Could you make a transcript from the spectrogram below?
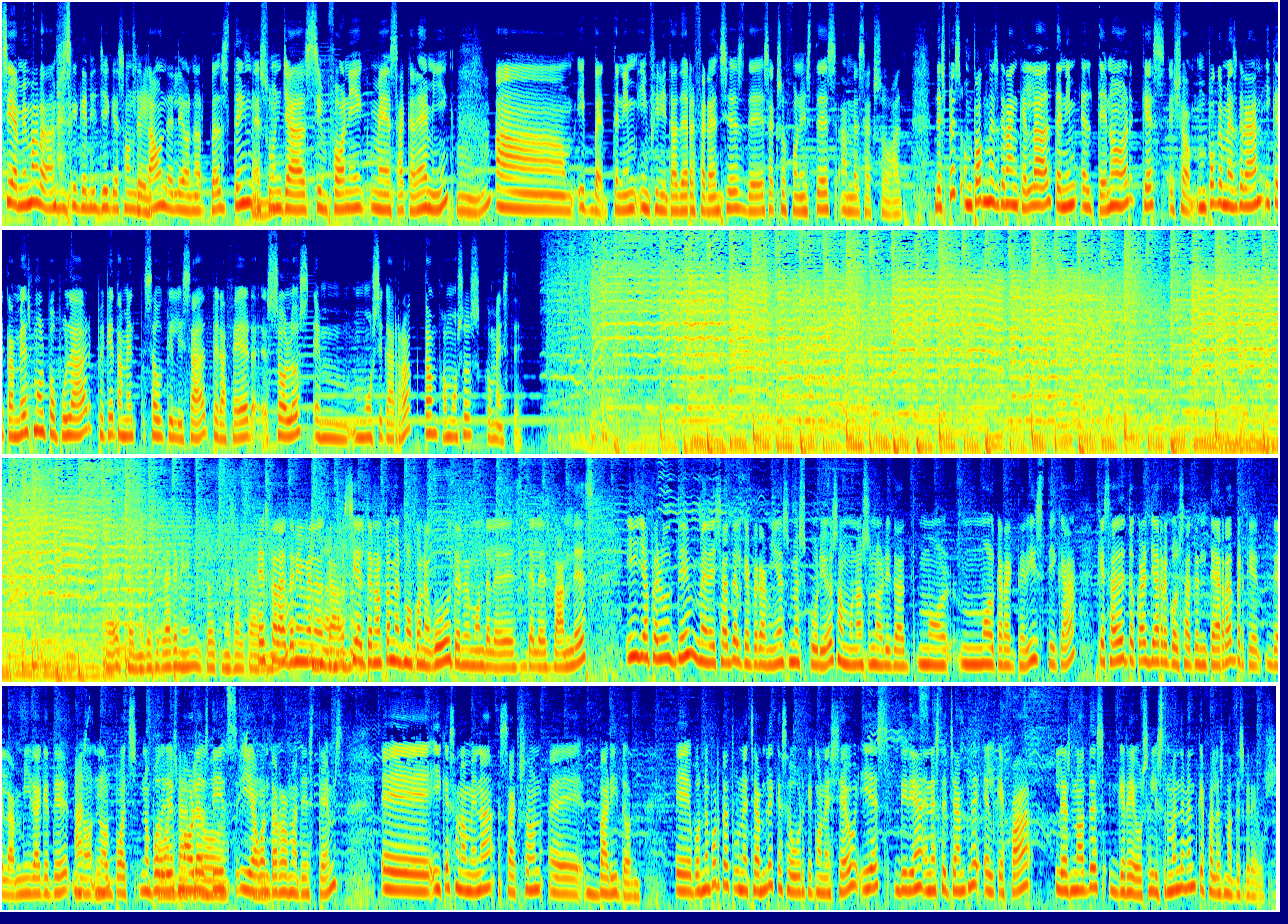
Sí, a mi m'agrada més que Kenny G, que és On the Sí. Town, de Leonard Bernstein. Sí. És un jazz sinfònic més acadèmic. Mm. Uh, I bé, tenim infinitat de referències de saxofonistes amb el saxo alt. Després, un poc més gran que l'alt, tenim el tenor, que és això, un poc més gran i que també és molt popular perquè també s'ha utilitzat per a fer solos en música rock tan famosos com este. Eh, sembla que sí que la tenim tots més al cap, Esta no? la tenim en el cap. Sí, el tenor també és molt conegut en el món de les, de les bandes. I ja per últim m'he deixat el que per a mi és més curiós, amb una sonoritat molt, molt característica, que s'ha de tocar ja recolzat en terra, perquè de la mida que té Ah, no, sí? no, el pots, no podries moure els dits i sí. aguantar-lo al mateix temps, eh, i que s'anomena Saxon eh, Baríton. Eh, vos n'he portat un exemple que segur que coneixeu i és, diria, en aquest exemple, el que fa les notes greus, l'instrument de vent que fa les notes greus.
